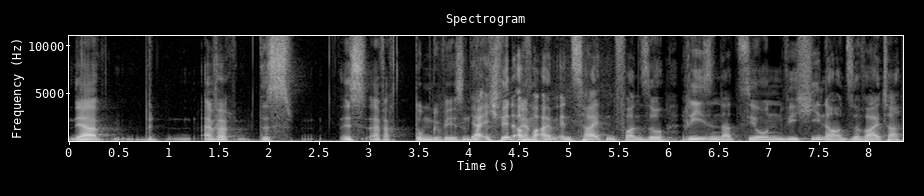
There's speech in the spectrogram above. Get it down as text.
ja, einfach, das ist einfach dumm gewesen. Ja, ich finde auch Ähm, vor allem in Zeiten von so Riesennationen wie China und so weiter,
